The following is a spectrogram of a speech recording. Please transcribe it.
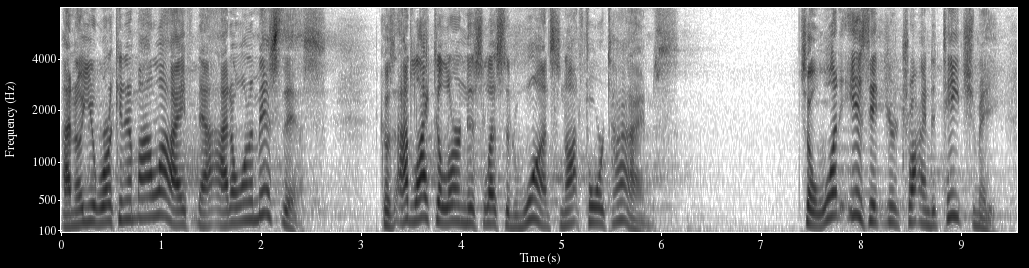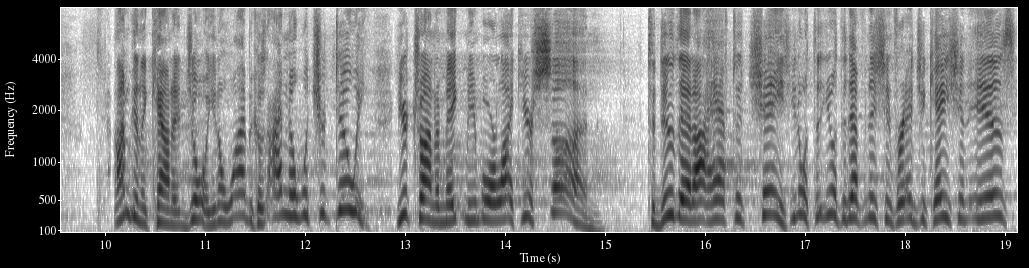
I know you're working in my life. Now, I don't want to miss this because I'd like to learn this lesson once, not four times. So, what is it you're trying to teach me? I'm going to count it joy. You know why? Because I know what you're doing. You're trying to make me more like your son. To do that, I have to change. You know what the, you know what the definition for education is?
